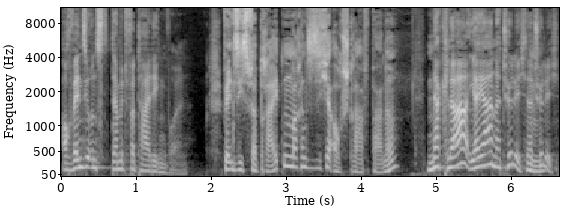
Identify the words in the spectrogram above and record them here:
auch wenn sie uns damit verteidigen wollen. wenn sie es verbreiten, machen sie sich ja auch strafbar, ne? Na klar, ja, ja, natürlich, natürlich.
